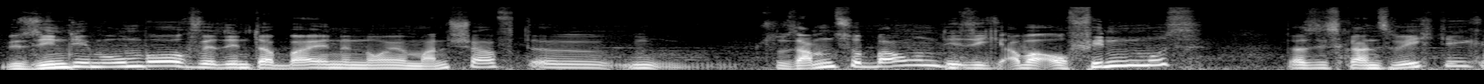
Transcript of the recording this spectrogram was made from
wir sind im Umbruch, wir sind dabei, eine neue Mannschaft äh, zusammenzubauen, die sich aber auch finden muss. Das ist ganz wichtig.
